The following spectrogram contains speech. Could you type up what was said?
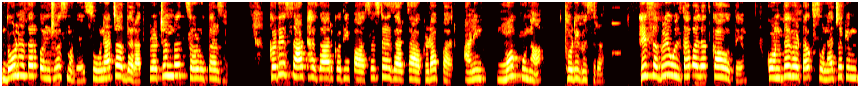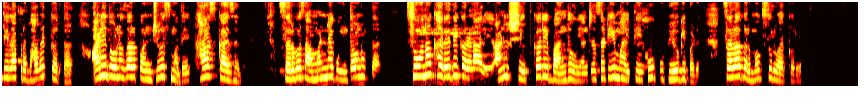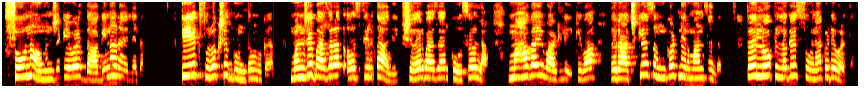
दोन हजार पंचवीसमध्ये सोन्याच्या दरात प्रचंड चढ उतार झाले. कधी साठ हजार कधी पासष्ट हजारचा आकडा पार आणि मग पुन्हा थोडी घसरण. हे सगळे उलथापालत का होते? कोणते घटक सोन्याच्या किमतीला प्रभावित करतात? आणि दोन हजार पंचवीसमध्ये खास काय झालं? सर्वसामान्य गुंतवणूकदार सोनं खरेदी करणारे आणि शेतकरी बांधव यांच्यासाठी ही माहिती खूप उपयोगी पडेल. चला तर मग सुरुवात करूया. सोनं म्हणजे केवळ दागिना राहिलेला ती एक सुरक्षित गुंतवणूक आहे. म्हणजे बाजारात अस्थिरता आली शेअर बाजार कोसळला महागाई वाढली किंवा राजकीय संकट निर्माण झालं तर लोक लगेच सोन्याकडे वळतात.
